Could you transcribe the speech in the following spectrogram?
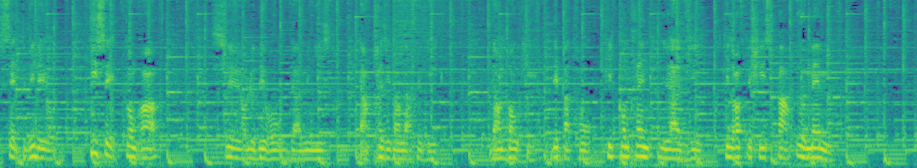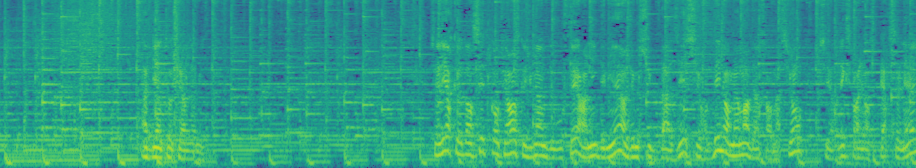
cette vidéo, qui sait, tombera sur le bureau d'un ministre, d'un président de la République, d'un banquier, des patrons, qu'ils comprennent la vie, qu'ils réfléchissent par eux-mêmes. À bientôt, chers amis. C'est-à-dire que dans cette conférence que je viens de vous faire, en une demi-heure, je me suis basé sur énormément d'informations, sur l'expérience personnelle,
